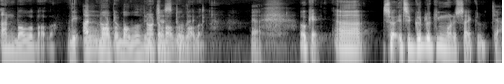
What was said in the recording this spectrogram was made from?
Unbobber bobber. the unbobber bobber will Not a just bobber do that. bobber. Yeah. Okay. Uh, so it's a good looking motorcycle. Yeah.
